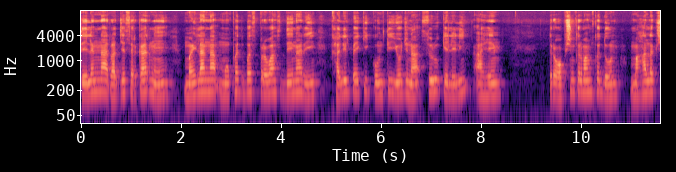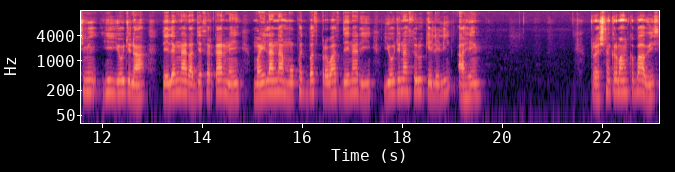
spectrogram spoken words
तेलंगणा राज्य सरकारने महिलांना मोफत बस प्रवास देणारी खालीलपैकी कोणती योजना सुरू केलेली आहे? तर ऑप्शन क्रमांक दोन महालक्ष्मी ही योजना. तेलंगणा राज्य सरकारने महिलांना मोफत बस प्रवास देणारी योजना सुरू केलेली आहे. प्रश्न क्रमांक बावीस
